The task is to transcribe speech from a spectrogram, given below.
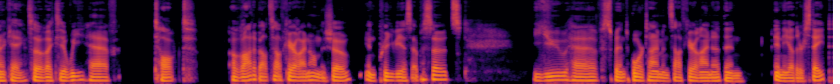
Okay, so Alexia, we have talked a lot about South Carolina on the show in previous episodes. You have spent more time in South Carolina than any other state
